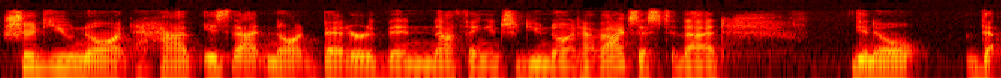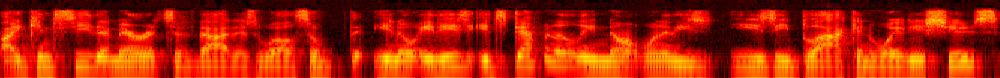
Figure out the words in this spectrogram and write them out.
should you not have is that not better than nothing and should you not have access to that you know the, I can see the merits of that as well. So you know, it is it's definitely not one of these easy black and white issues.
